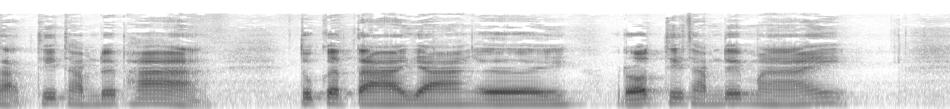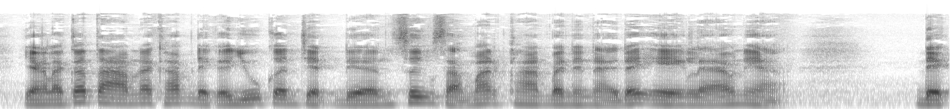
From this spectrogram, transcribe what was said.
สัตว์ที่ทำด้วยผ้า ตุ๊กตายางเอยรถที่ทำด้วยไม้ อย่างไรก็ตามนะครับเด็กอายุเกิน 7 เดือน ซึ่งสามารถคลานไปไหนๆได้เองแล้วเนี่ยเด็ก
